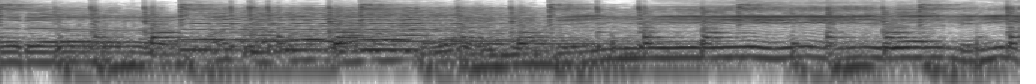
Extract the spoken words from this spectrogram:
ധാരാ നീരനീ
